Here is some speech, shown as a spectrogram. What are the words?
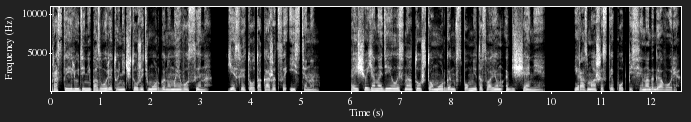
Простые люди не позволят уничтожить Моргану моего сына, если тот окажется истинным. А еще я надеялась на то, что Морган вспомнит о своем обещании и размашистой подписи на договоре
